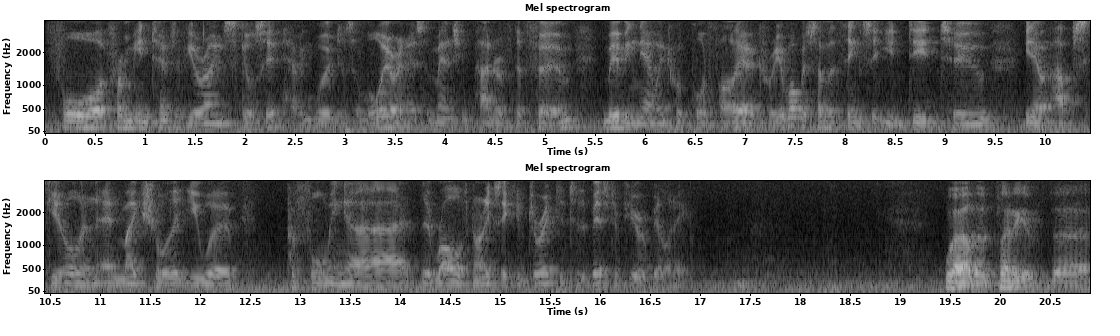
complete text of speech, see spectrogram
for from in terms of your own skill set, having worked as a lawyer and as a managing partner of the firm, moving now into a portfolio career, what were some of the things that you did to, you know, upskill and, and make sure that you were performing uh, the role of non-executive director to the best of your ability? Well, there are plenty of uh,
